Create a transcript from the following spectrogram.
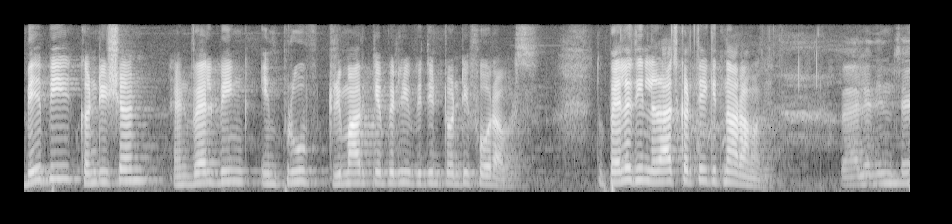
baby condition and well-being improved remarkably within 24 hours तो पहले दिन इलाज करते ही कितना आराम आ गया? पहले दिन से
